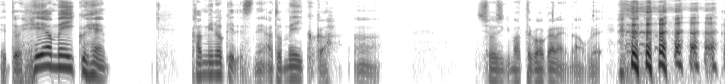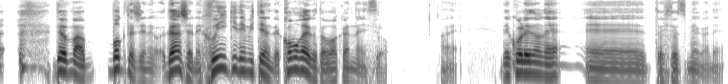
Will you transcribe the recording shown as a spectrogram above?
えっと、ヘアメイク編。髪の毛ですね。あとメイクか。うん。正直全くわからないな、俺。でもまあ、僕たちはね、男子はね、雰囲気で見てるんで、細かいことはわかんないんですよ。はい。で、これのね、えーっと、一つ目がね、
